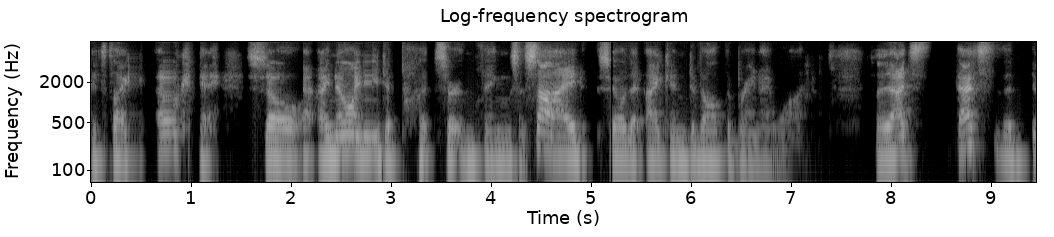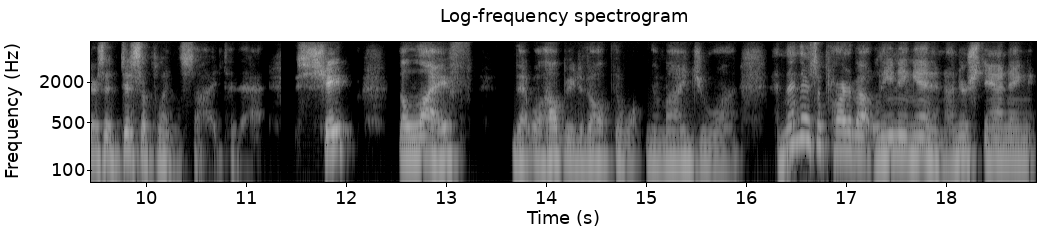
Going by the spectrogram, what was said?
It's like okay so i know i need to put certain things aside so that i can develop the brain i want. So that's that's the there's a discipline side to that. Shape the life that will help you develop the, the mind you want. And then there's a part about leaning in and understanding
